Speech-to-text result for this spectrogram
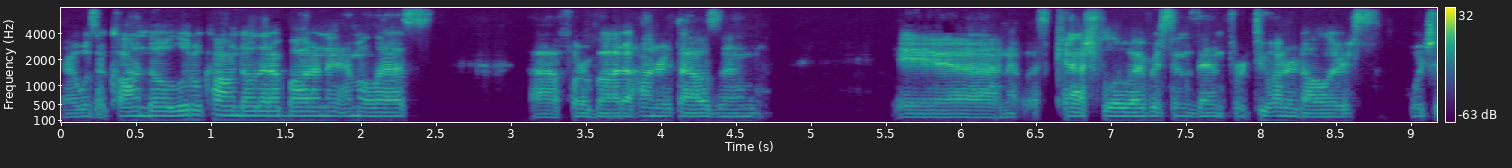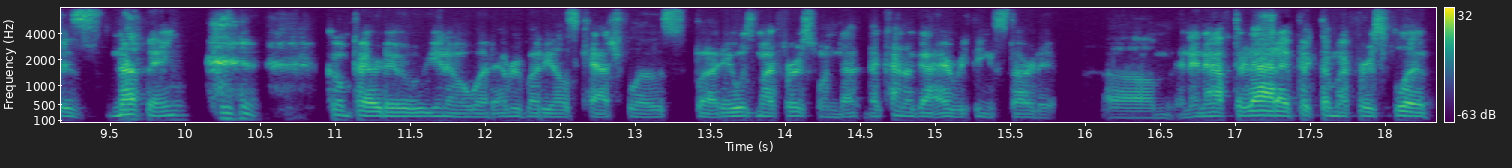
It was a condo, a little condo that I bought in the MLS uh, for about a hundred thousand, and it was cash flow ever since then for two hundred dollars, which is nothing compared to you know what everybody else cash flows. But it was my first one that that kind of got everything started. Um, and then after that, I picked up my first flip,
